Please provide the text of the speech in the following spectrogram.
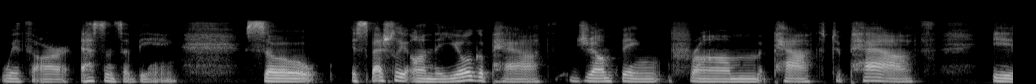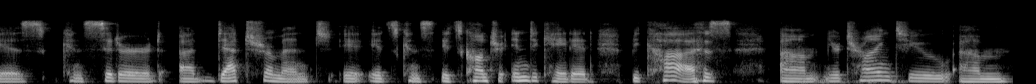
with our essence of being. So, especially on the yoga path, jumping from path to path is considered a detriment. It, it's it's contraindicated because um, you're trying to um,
